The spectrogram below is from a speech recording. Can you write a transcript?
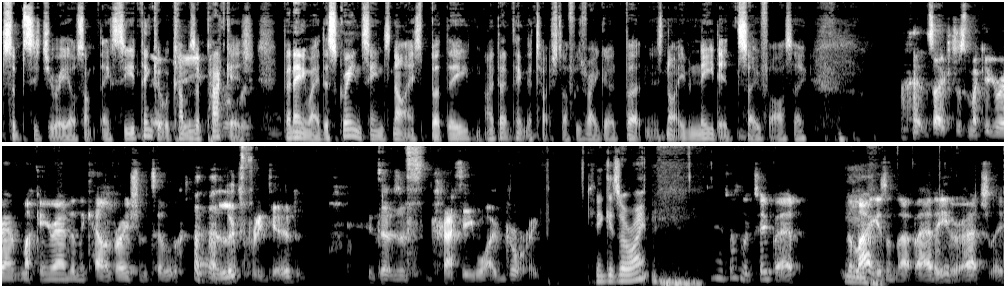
subsidiary or something. So you'd think it would come as a package. probably. But anyway, the screen seems nice, but the I don't think the touch stuff is very good. But it's not even needed so far. So it's actually just mucking around, mucking around in the calibration tool. it looks pretty good in terms of tracking what I'm drawing. do you think it's all right? Yeah, it doesn't look too bad. The Hmm. lag isn't that bad either, actually.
